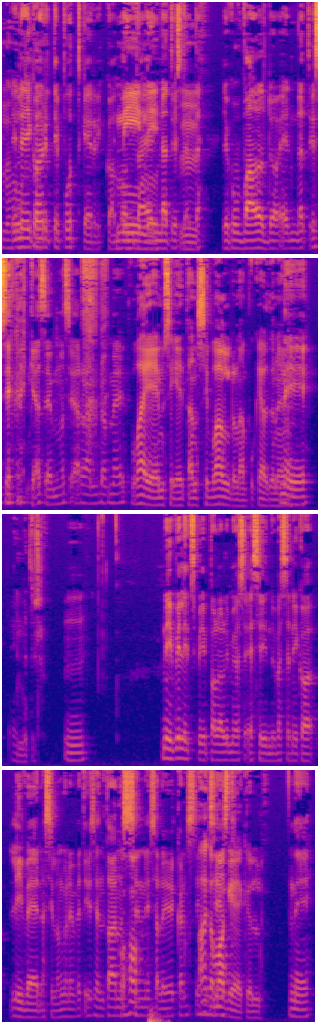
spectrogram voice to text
No, niin ne niin yritti putkeen rikkoa monta niin, niin. ennätystä, niin. että joku Valdo-ennätys ja kaikkia semmoisia randomeita. ei tanssi Valdona pukeutuneen niin. ennätys. Mm. Niin, Village People oli myös esiintymässä niinku liveenä silloin, kun ne veti sen tanssin, Oho. niin se oli kans Aika magia kyllä. Niin.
